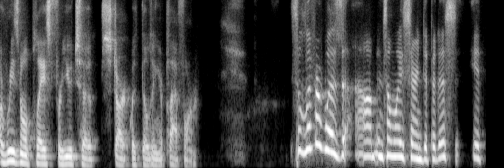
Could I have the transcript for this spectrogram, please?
a reasonable place for you to start with building your platform? So, liver was um, in some ways serendipitous. It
